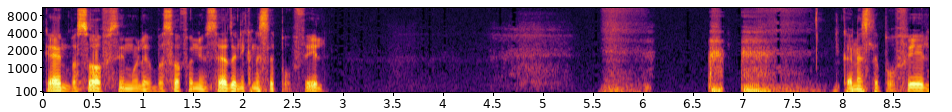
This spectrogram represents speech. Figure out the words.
כן, בסוף, שימו לב, בסוף אני עושה את זה, ניכנס לפרופיל. ניכנס לפרופיל,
